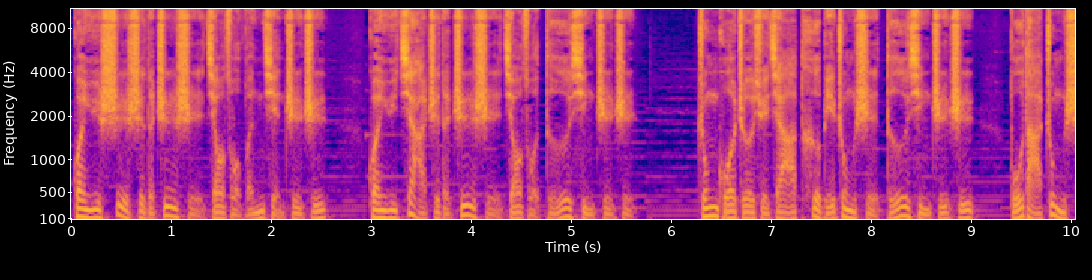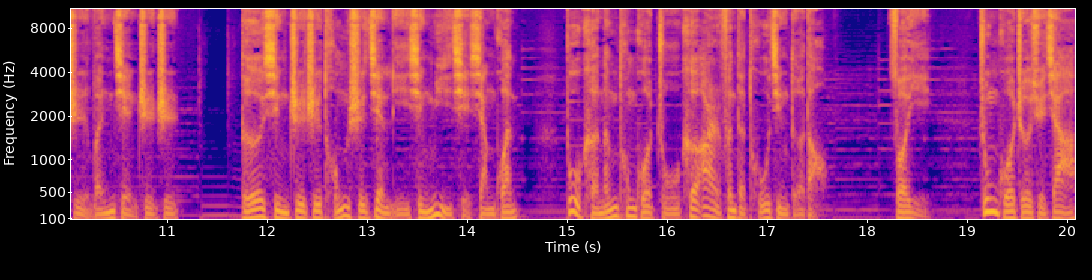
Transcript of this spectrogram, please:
关于事实的知识叫做文件知之，关于价值的知识叫做德性知之。中国哲学家特别重视德性之知，不大重视文件之知。德性之知同时见理性密切相关，不可能通过主客二分的途径得到。所以，中国哲学家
